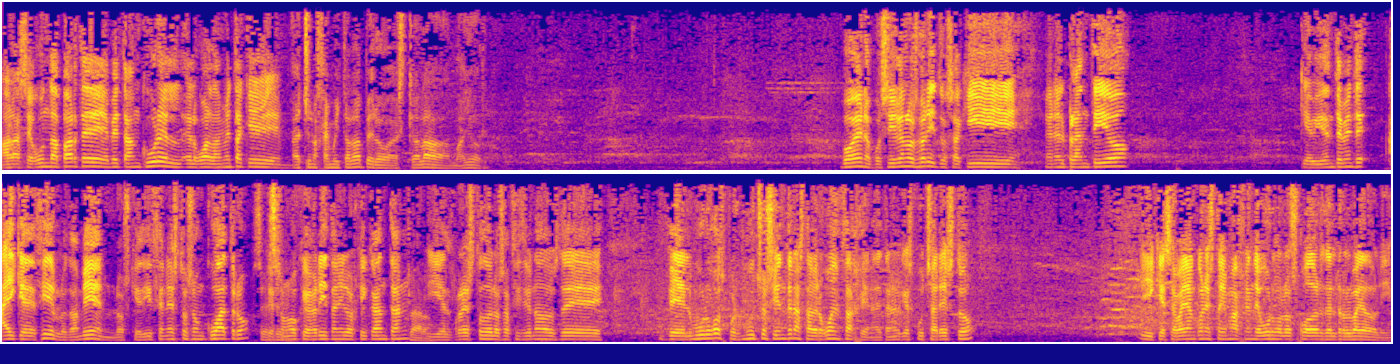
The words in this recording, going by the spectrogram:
A la segunda parte, Betancourt, el, el guardameta que... Ha hecho una jaimitada, pero a escala mayor. Bueno, pues siguen los gritos aquí en el plantío. Que evidentemente hay que decirlo también. Los que dicen esto son cuatro, Sí, que sí. son los que gritan y los que cantan. Y el resto de los aficionados de, del Burgos, pues muchos sienten hasta vergüenza ajena de tener que escuchar esto. Y que se vayan con esta imagen de Burgos los jugadores del Real Valladolid.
